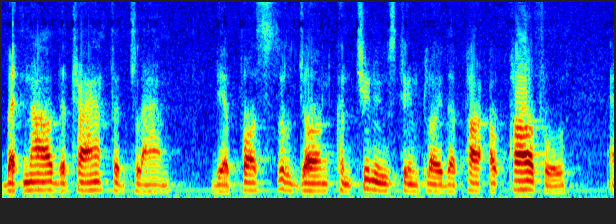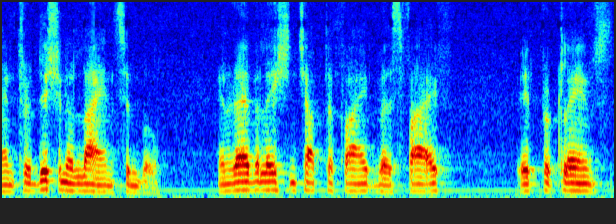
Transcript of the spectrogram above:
but now the triumphant lamb, the Apostle John continues to employ the uh, powerful and traditional lion symbol. In Revelation chapter 5, verse 5, it proclaims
